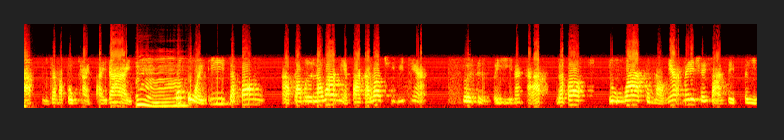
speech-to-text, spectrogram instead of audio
ครับถึงจะมาปลูกถ่ายไตได้อืมผู้ป่วยที่จะต้องอาประเมินแล้วว่าเนี่ยตราการรอดชีวิตเนี่ยเกินหนึ่งปีนะครับแล้วก็ดูว่ากลุ่มเหล่านี้ไม่ได้ใช้สารเสพติด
